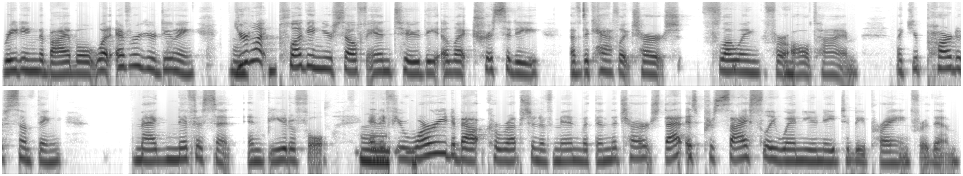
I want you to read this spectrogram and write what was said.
reading the Bible, whatever you're doing, you're like plugging yourself into the electricity of the Catholic Church flowing for Mm. all time. Like you're part of something magnificent and beautiful. And Mm. if you're worried about corruption of men within the church, that is precisely when you need to be praying for them.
